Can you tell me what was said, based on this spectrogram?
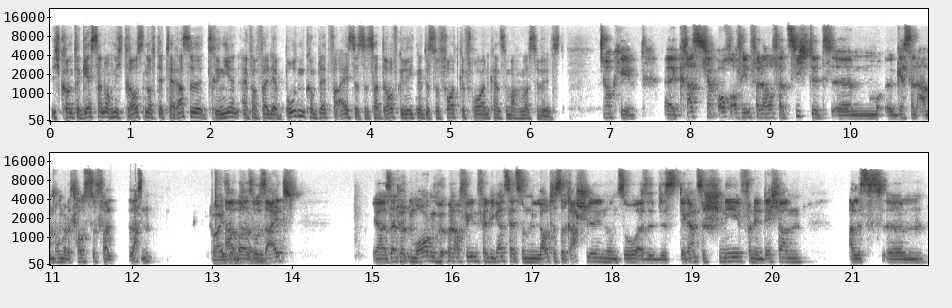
Ich konnte gestern auch nicht draußen auf der Terrasse trainieren, einfach weil der Boden komplett vereist ist. Es hat drauf geregnet, ist sofort gefroren, kannst du machen, was du willst. Okay, äh, krass. Ich habe auch auf jeden Fall darauf verzichtet, ähm, gestern Abend nochmal das Haus zu verlassen. Weise Aber so seit, ja, seit heute Morgen hört man auf jeden Fall die ganze Zeit so ein lautes Rascheln und so. Also das, der ganze Schnee von den Dächern, alles, ähm,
